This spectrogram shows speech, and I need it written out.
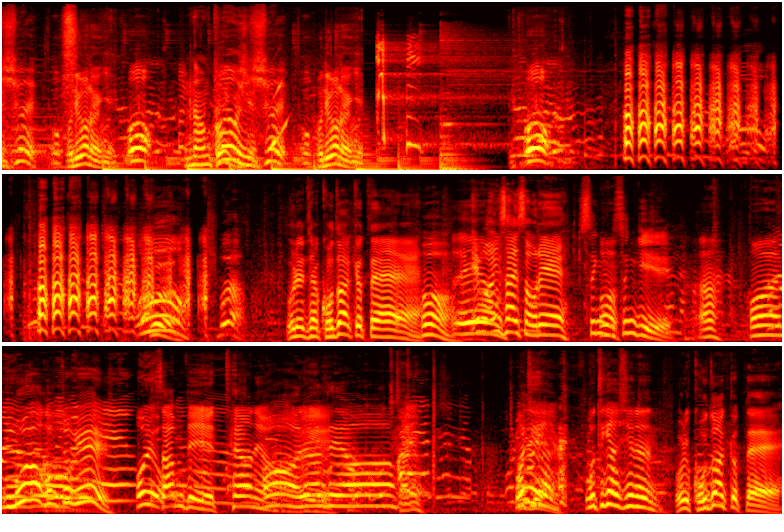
이시오에. 어, 어디 가노 여기? 어, 남포동 이시오에. 어, 어디 가노 여기? 어. 어. 우리 저 고등학교 때 어. 이모 인사했어 우리 승 어. 승기. 아. 어, 뭐야 갑자기? 쌈디 태연이 형. 어, 안녕하세요. 어떻게 어떻게 하시는? 우리 고등학교 때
